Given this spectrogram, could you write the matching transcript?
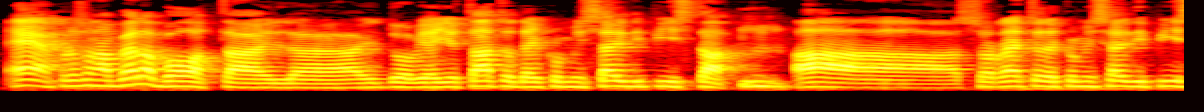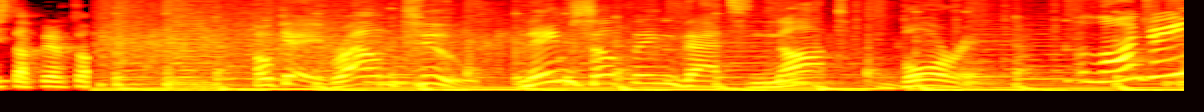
eh, ha preso una bella botta il, il Dovi aiutato dai commissari di pista ha sorretto dai commissari di pista per to- Okay, round two. Name something that's not boring. A laundry?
